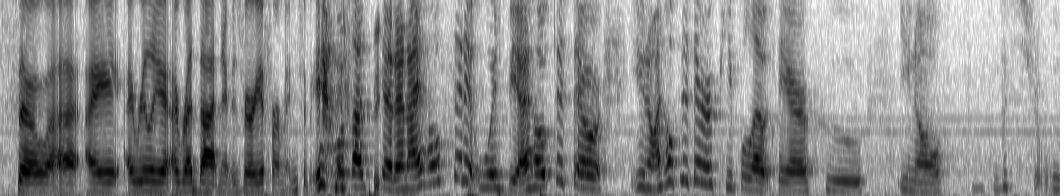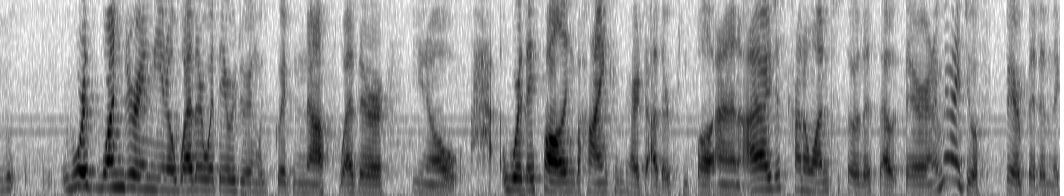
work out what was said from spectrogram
So uh, I, I really, I read that and it was very affirming to me. well that's good and i hope that it would be i hope that there were you know i hope that there are people out there who you know worth wondering you know whether what they were doing was good enough whether you know h- were they falling behind compared to other people and i just kind of wanted to throw this out there and i mean i do a fair bit in the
